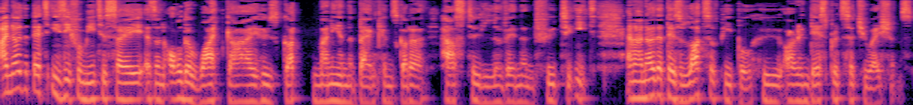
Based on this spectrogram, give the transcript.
I know that that's easy for me to say as an older white guy who's got money in the bank and's got a house to live in and food to eat. And I know that there's lots of people who are in desperate situations.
